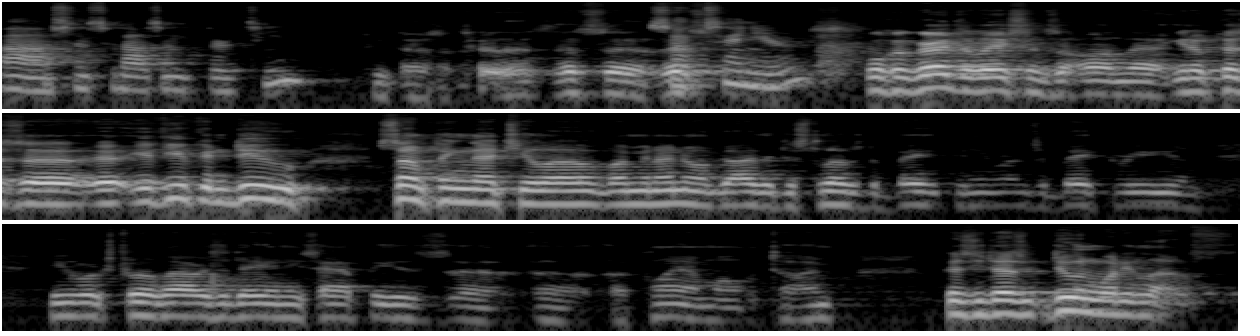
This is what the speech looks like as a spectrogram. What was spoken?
uh, since 2013. 2002. That's, that's, uh, So that's, 10 years. Well, congratulations on that. You know, because uh, if you can do something that you love, I mean, I know a guy that just loves to bake and he runs a bakery and he works 12 hours a day and he's happy as uh, a, clam all the time because he doesn't doing what he loves.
